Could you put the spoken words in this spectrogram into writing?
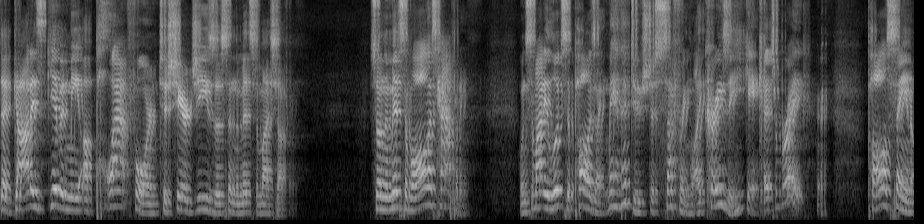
that God has given me a platform to share Jesus in the midst of my suffering. So in the midst of all that's happening, when somebody looks at Paul, he's like, man, that dude's just suffering like crazy. He can't catch a break. Paul's saying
